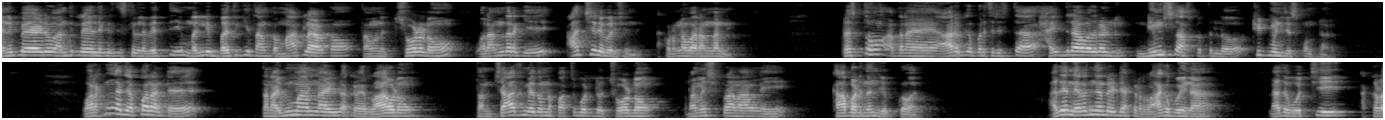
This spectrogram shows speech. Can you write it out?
చనిపోయాడు అంత్యక్రియల దగ్గర తీసుకెళ్ళిన వ్యక్తి మళ్ళీ బతికి తనతో మాట్లాడటం తమని చూడడం వాళ్ళందరికీ ఆశ్చర్యపరిచింది అక్కడున్న వారందరినీ. ప్రస్తుతం అతని ఆరోగ్య పరిస్థితి హైదరాబాద్లో నిమ్స్ ఆసుపత్రిలో ట్రీట్మెంట్ తీసుకుంటున్నాడు ఒక రకంగా చెప్పాలంటే తన అభిమాన నాయుడు అక్కడ రావడం తన ఛార్జ్ మీద ఉన్న పచ్చబొట్టు చూడడం రమేష్ ప్రాణాలని కాపాడిందని చెప్పుకోవాలి. అదే నిరంజన్ రెడ్డి అక్కడ రాకపోయినా లేదా వచ్చి అక్కడ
